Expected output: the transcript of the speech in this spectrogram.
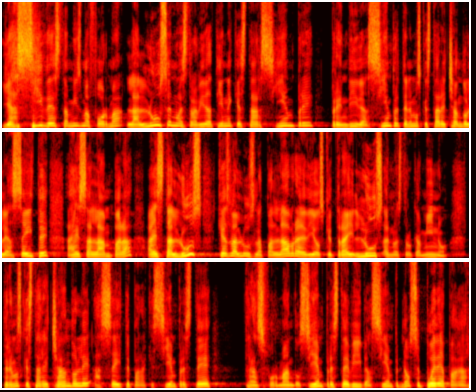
Y así de esta misma forma, la luz en nuestra vida tiene que estar siempre prendida. Siempre tenemos que estar echándole aceite a esa lámpara, a esta luz, que es la luz, la palabra de Dios que trae luz a nuestro camino. Tenemos que estar echándole aceite para que siempre esté transformando, siempre esté viva, siempre, no se puede apagar.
